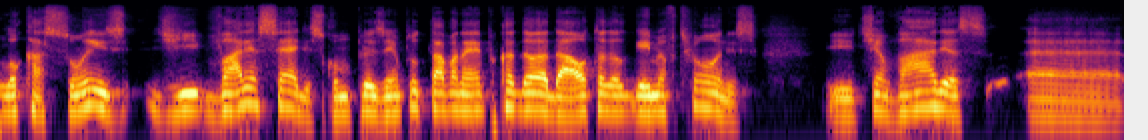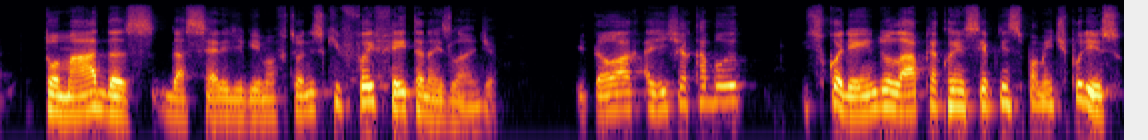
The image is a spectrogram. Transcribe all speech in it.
locações de várias séries, como por exemplo estava na época da, da alta do Game of Thrones e tinha várias é, tomadas da série de Game of Thrones que foi feita na Islândia. Então a, a gente acabou escolhendo lá para conhecer principalmente por isso.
